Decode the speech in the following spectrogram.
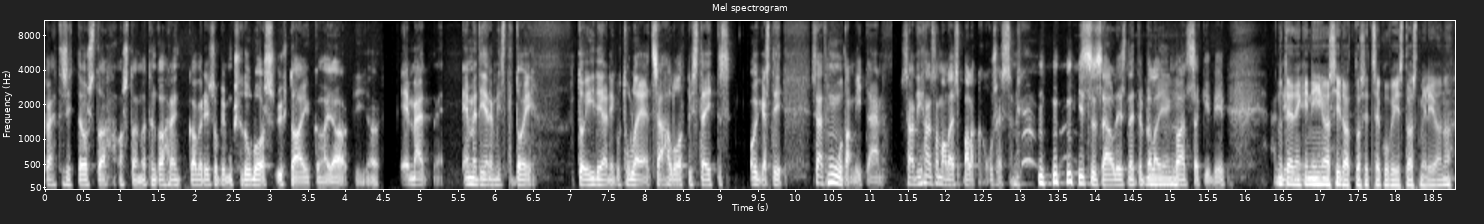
päätti sitten ostaa, ostaa noiden kahden kaverin sopimukset ulos yhtä aikaa. Ja, ja en, mä, en mä tiedä, mistä toi, toi idea niin tulee, että sä haluat pistää itse oikeasti, sä et muuta mitään. Sä oot ihan samanlaisessa palkkakusessa, missä sä olisit näiden pelaajien mm. kanssakin. Niin, no tietenkin niin, niihin on sidottu sitten se kuin 15 miljoonaa.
